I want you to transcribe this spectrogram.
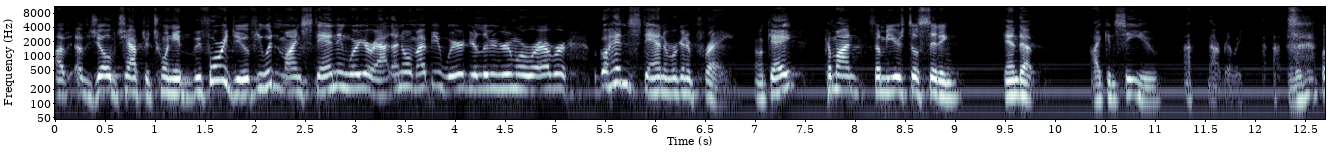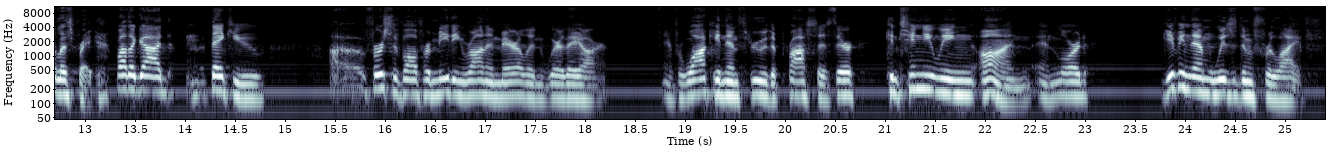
of Job chapter 28. Before we do, if you wouldn't mind standing where you're at, I know it might be weird in your living room or wherever, but go ahead and stand and we're going to pray, okay? Come on, some of you are still sitting. Stand up. I can see you. Not really. but let's pray. Father God, thank you uh, first of all, for meeting Ron and Marilyn where they are and for walking them through the process. They're continuing on, and Lord, giving them wisdom for life,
